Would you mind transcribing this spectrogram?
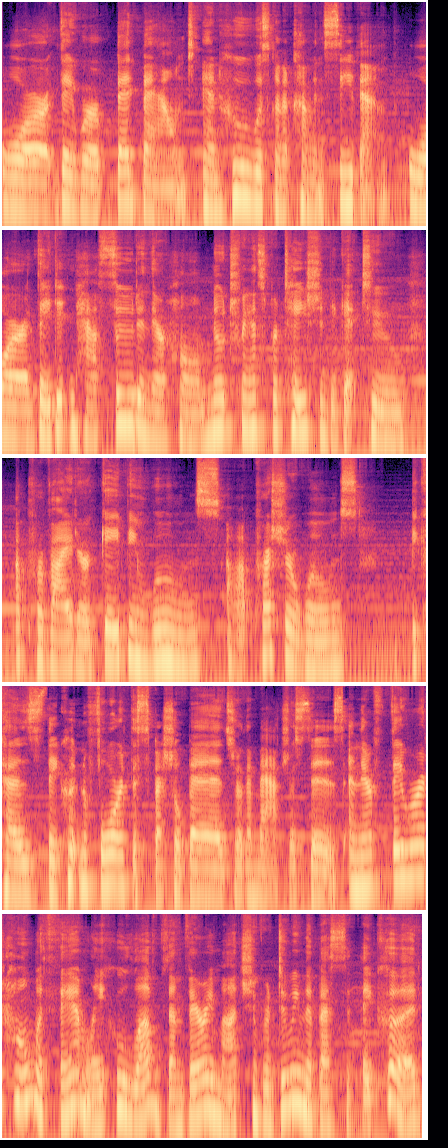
or they were bedbound and who was going to come and see them, or they didn't have food in their home, no transportation to get to a provider, gaping wounds, uh, pressure wounds, because they couldn't afford the special beds or the mattresses. And they were at home with family who loved them very much and were doing the best that they could.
